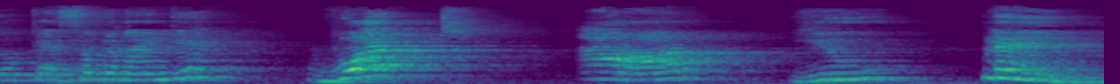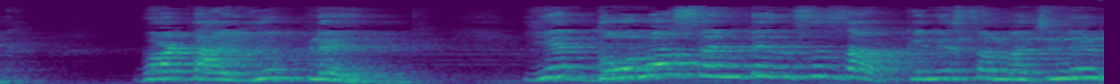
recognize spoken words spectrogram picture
तो कैसे बनाएँगे? What are you playing what are you playing ये दोनों सेंटेंसेस आपके लिए समझने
